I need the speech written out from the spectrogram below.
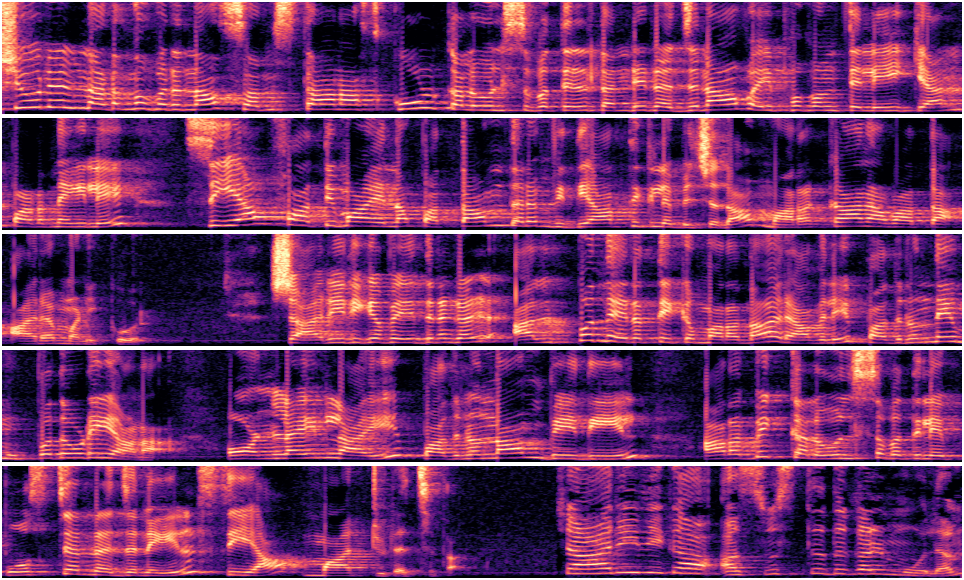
തൃശൂരിൽ നടന്നുവരുന്ന സംസ്ഥാന സ്കൂൾ കലോത്സവത്തിൽ തന്റെ രചനാ വൈഭവം തെളിയിക്കാൻ പഠനയിലെ സിയ ഫാത്തിമ എന്ന പത്താം തരം വിദ്യാർത്ഥിക്ക് ലഭിച്ചത് മറക്കാനാവാത്ത അരമണിക്കൂർ. ശാരീരിക വേദനകൾ അല്പനേരത്തേക്ക് മറന്ന് രാവിലെ പതിനൊന്നേ മുപ്പതോടെയാണ് ഓൺലൈനിലായി പതിനൊന്നാം വേദിയിൽ അറബിക് കലോത്സവത്തിലെ പോസ്റ്റർ രചനയിൽ സിയ മാറ്റുരച്ചത്. ശാരീരിക അസ്വസ്ഥതകൾ മൂലം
